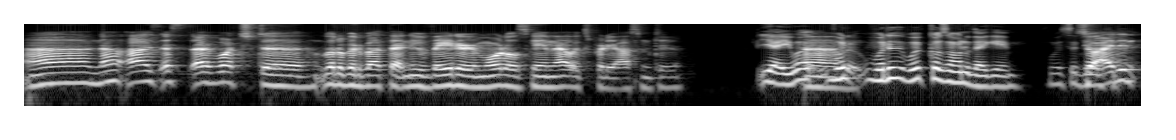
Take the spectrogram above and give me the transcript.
Uh, no, I, I, I watched a little bit about that new Vader Immortals game. That looks pretty awesome too. Yeah. You, what, Um, what what is, what goes on with that game? What's the So? I didn't.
